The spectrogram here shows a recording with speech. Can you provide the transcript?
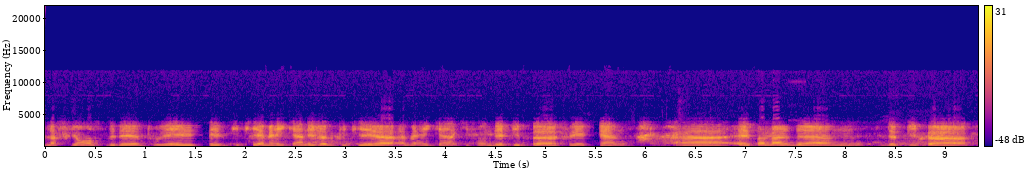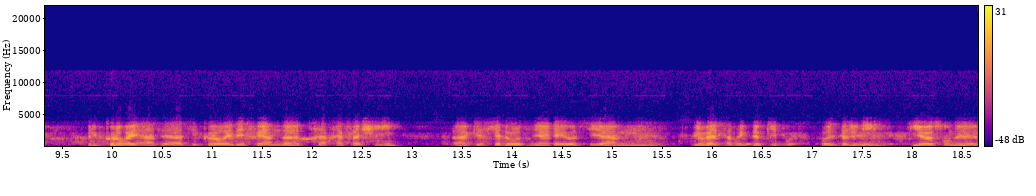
l'affluence de, tous les, pipiers américains, les jeunes pipiers américains qui font des pipes freehand et pas mal de, pipes plus colorées, assez, colorées, des freehand très très flashy. Euh, qu'est-ce qu'il y a d'autre? Il y a aussi euh, une nouvelle fabrique de pipes aux États-Unis, qui eux sont des,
